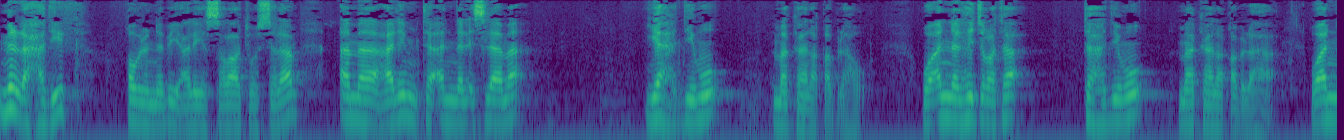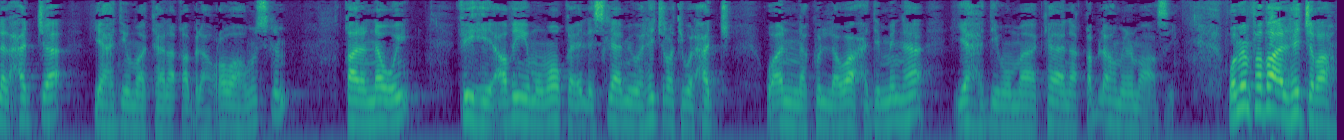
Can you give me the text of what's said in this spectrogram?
الأحاديث قول النبي عليه الصلاة والسلام أما علمت أن الإسلام يهدم ما كان قبله وأن الهجرة تهدم ما كان قبلها وأن الحج يهدم ما كان قبله. رواه مسلم. قال النووي فيه عظيم موقع الإسلام والهجرة والحج وأن كل واحد منها يهدم ما كان قبله من المعاصي. ومن فضائل الهجرة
